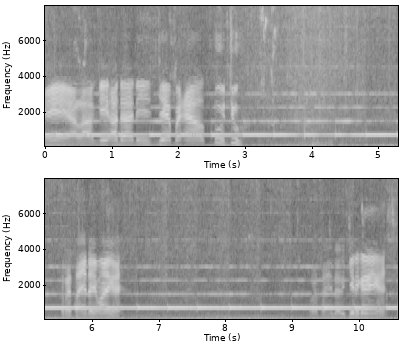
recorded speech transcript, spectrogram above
Eh, lagi ada di JPL 7. Keretanya dari mana, guys? Keretanya dari kiri kayaknya, guys.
